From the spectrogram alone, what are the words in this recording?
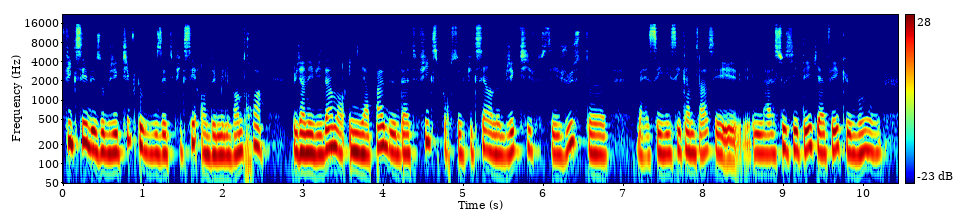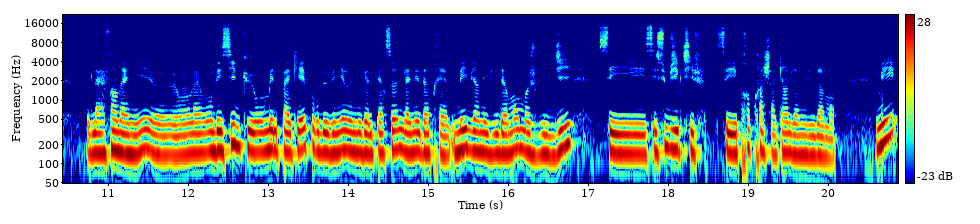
fixer des objectifs que vous vous êtes fixés en 2023. Bien évidemment, il n'y a pas de date fixe pour se fixer un objectif. C'est juste, euh, ben c'est comme ça, c'est la société qui a fait que, bon, la fin d'année, euh, on, on, décide qu'on met le paquet pour devenir une nouvelle personne l'année d'après. Mais bien évidemment, moi je vous le dis, c'est subjectif, c'est propre à chacun, bien évidemment. Mais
